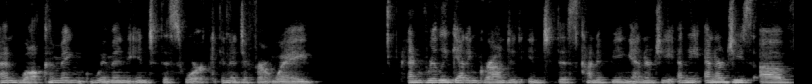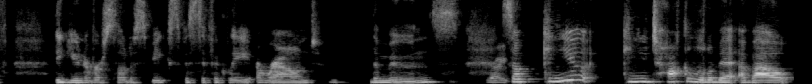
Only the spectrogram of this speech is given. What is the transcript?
and welcoming women into this work in a different way and really getting grounded into this kind of being energy and the energies of the universe so to speak specifically around the moons. Right. so can you can you talk a little bit about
